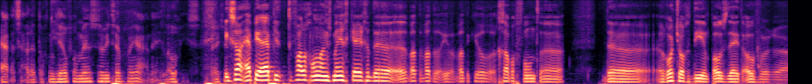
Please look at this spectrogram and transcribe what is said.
Ja, dat zouden toch niet heel veel mensen zoiets hebben van, ja, nee, logisch. Weet je. Ik zag, heb, je, heb je toevallig onlangs meegekregen de, eh, wat, wat, wat ik heel grappig vond? eh, de Rotjoch die een post deed over, eh,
